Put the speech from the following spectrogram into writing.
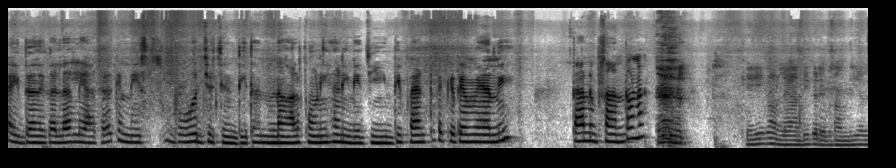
ਏਦਾਂ ਦੇ ਕਲਰ ਲਿਆ ਕਰ, ਕਿੰਨੀ ਬਹੁਤ ਜਚੰਦੀ ਤੁਹਾਨੂੰ ਨਾਲ ਪਾਉਣੀ ਹਣੀ ਨੇ, ਜੀਨ ਦੀ ਪੈਂਟ ਤੇ ਕਿਤੇ ਮੈਂ ਨਹੀਂ ਤੁਹਾਨੂੰ ਪਸੰਦ ਹੋਣਾ? ਕੀ ਹੁਣ ਲੈ ਆਂਦੀ ਘਰੇ ਪਸੰਦ ਆ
